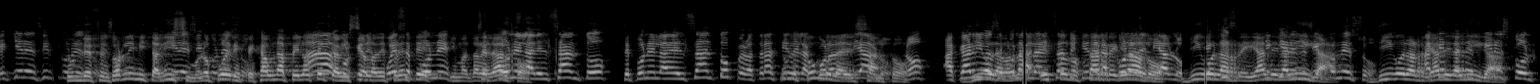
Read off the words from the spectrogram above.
¿Qué quiere decir con un eso? Un defensor limitadísimo, no puede despejar una pelota ah, y cabecearla de frente se pone, y mandarla. Se pone la del santo, se pone la del santo, pero atrás tiene la cola del diablo, ¿no? Acá arriba se pone la del santo y tiene la cola del diablo. Digo la real de la liga. Digo la real de la liga. ¿A qué te refieres con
